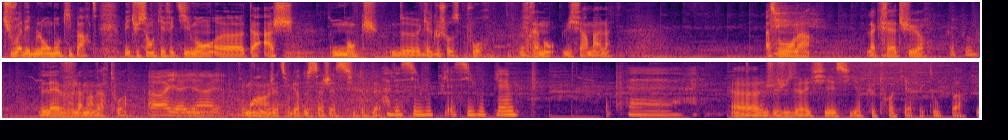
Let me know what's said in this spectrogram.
Tu vois des lambeaux qui partent, mais tu sens qu'effectivement, euh, ta hache manque de quelque chose pour vraiment lui faire mal. À ce moment-là, la créature lève la main vers toi. Aïe, aïe, aïe. Fais-moi un jet de sauvegarde de sagesse, s'il te plaît. Allez, s'il vous plaît, s'il vous plaît. Euh, Euh, je vais juste vérifier s'il y a que toi qui est affecté ou pas.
